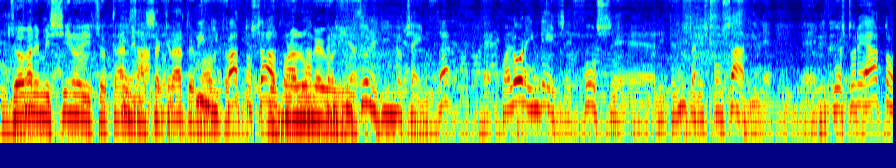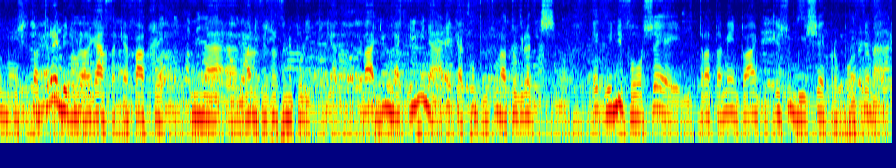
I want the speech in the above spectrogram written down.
il giovane fatto, messino di 18 anni esatto, massacrato e quindi morto fatto salvo dopo una lunga agonia. presunzione di innocenza eh, qualora invece fosse eh, ritenuta responsabile eh, di questo reato non si tratterebbe di una ragazza che ha fatto una uh, manifestazione politica, ma di una criminale che ha compiuto un atto gravissimo e quindi forse il trattamento anche che subisce è proporzionato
